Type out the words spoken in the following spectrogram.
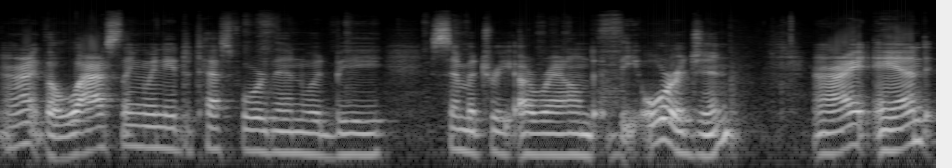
Alright, the last thing we need to test for then would be symmetry around the origin. Alright, and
